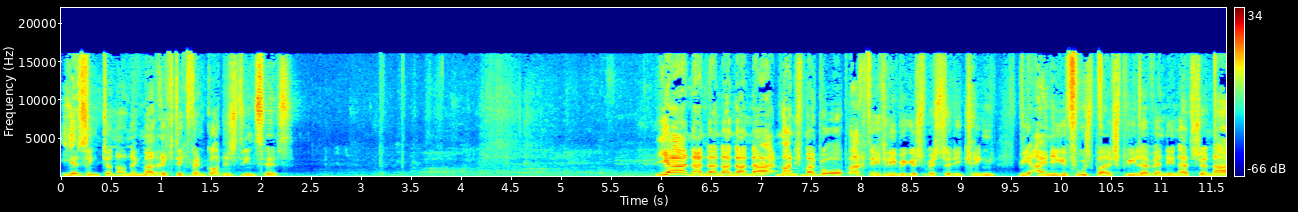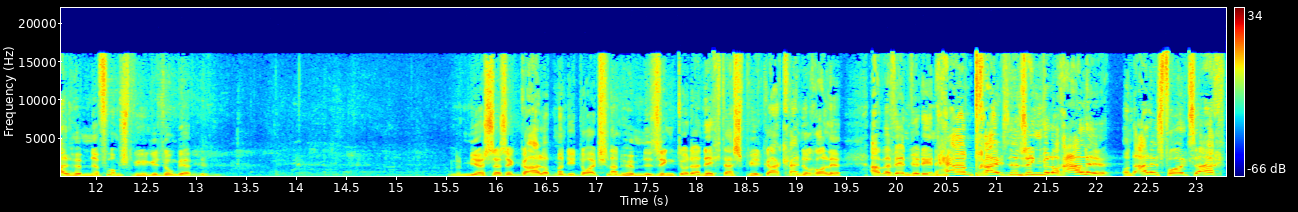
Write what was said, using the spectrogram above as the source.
Ihr singt ja noch nicht mal richtig, wenn Gottesdienst ist. Ja, na, na, na, na, na. Manchmal beobachte ich, liebe Geschwister, die kriegen wie einige Fußballspieler, wenn die Nationalhymne vom Spiel gesungen wird. Und mir ist das egal, ob man die Deutschlandhymne singt oder nicht, das spielt gar keine Rolle. Aber wenn wir den Herrn preisen, dann singen wir doch alle. Und alles Volk sagt,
